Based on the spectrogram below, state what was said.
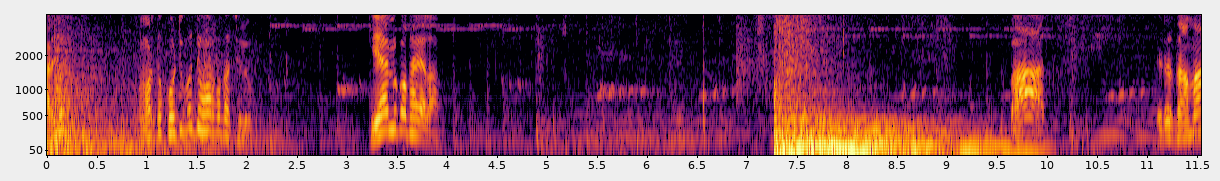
আরে, আমার তো কোটিপতি হওয়ার কথা ছিল। এ আমি কোথায় এলাম? বাস, এটা জামা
